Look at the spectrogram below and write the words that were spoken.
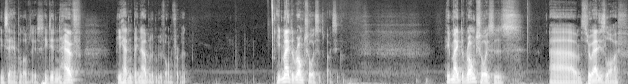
example of this. He didn't have he hadn't been able to move on from it. He'd made the wrong choices, basically. He'd made the wrong choices um, throughout his life.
